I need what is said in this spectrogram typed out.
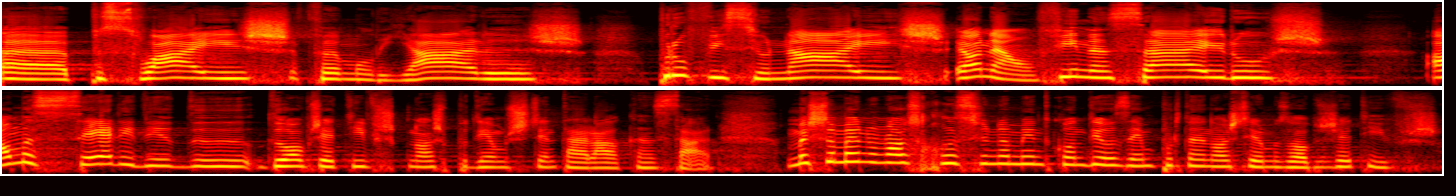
uh, pessoais, familiares, profissionais, é ou não? Financeiros. Há uma série de, de, de, objetivos que nós podemos tentar alcançar. Mas também no nosso relacionamento com Deus é importante nós termos objetivos.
